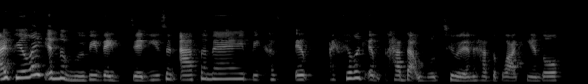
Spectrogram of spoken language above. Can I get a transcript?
I feel like in the movie they did use an athame because it I feel like it had that look to it and it had the black handle,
